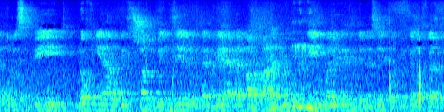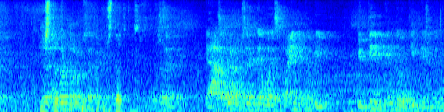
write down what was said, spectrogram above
دكتور لسه في نخنيا وفي الشهر بينزل جاي قبل أربع على يوم اثنين ولا كده نسيت وفي كذا وكذا؟ Obstetrics. مستهدف. يعني عايز أقول لك المستهدف ده هو اسمه علم التوريد بيبتدي من إمتى وينتهي من إمتى؟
